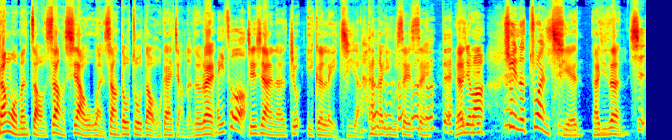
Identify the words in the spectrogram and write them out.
当我们早上、下午、晚上都做到我刚才讲的，对不对？没错，接下来呢，就一个累积啊，看看 UCC，对了解吗？所以呢，赚钱，来吉正，是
